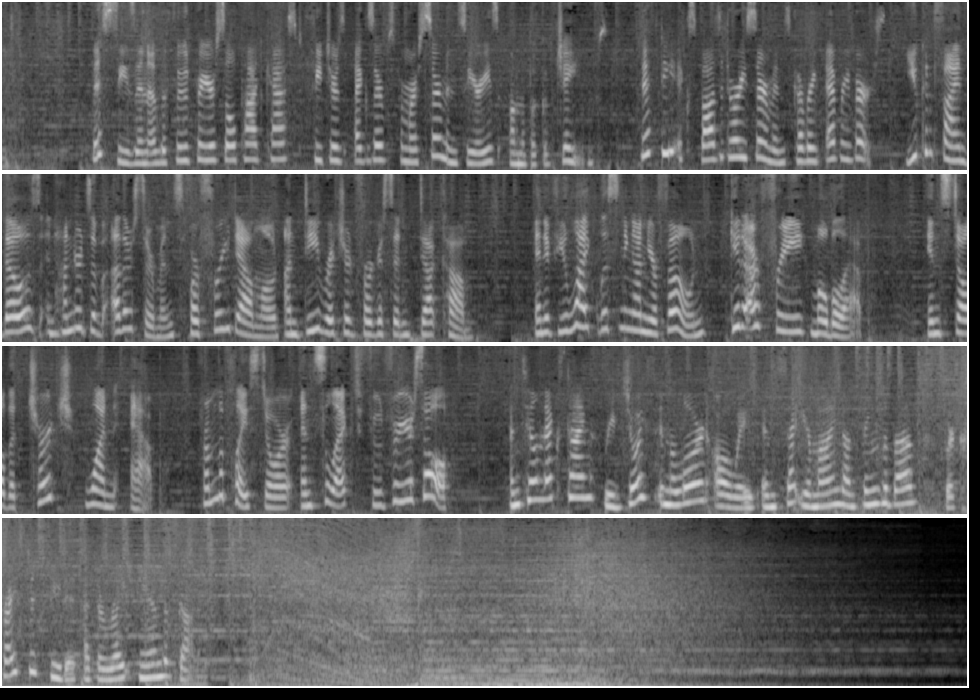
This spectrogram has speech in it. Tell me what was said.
This season of the Food for Your Soul podcast features excerpts from our sermon series on the book of James. 50 expository sermons covering every verse. You can find those and hundreds of other sermons for free download on drichardferguson.com. And if you like listening on your phone, get our free mobile app. Install the Church One app from the Play Store and select Food for Your Soul. Until next time, rejoice in the Lord always and set your mind on things above, where Christ is seated at the right hand of God.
